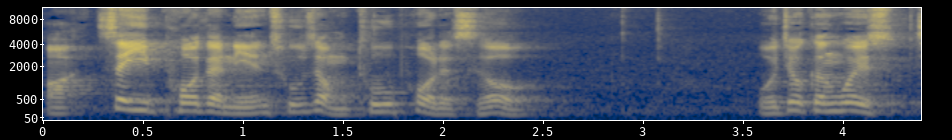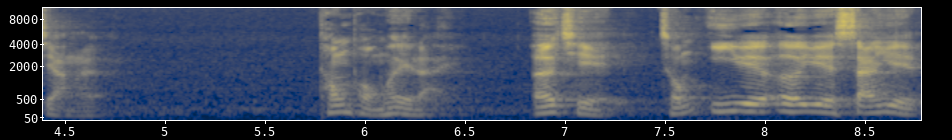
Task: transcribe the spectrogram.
啊，这一波的年初这种突破的时候，我就跟各位讲了，通膨会来，而且从一月、二月、三月，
